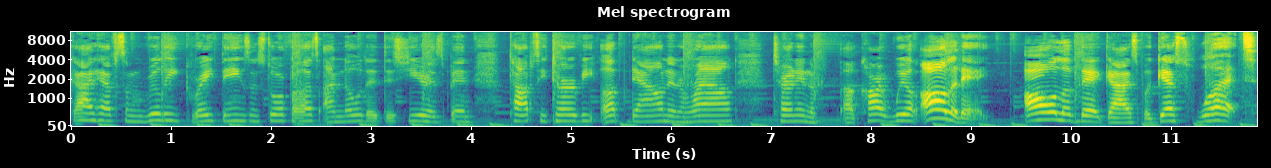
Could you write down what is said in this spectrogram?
God have some really great things in store for us. I know that this year has been topsy turvy, up, down, and around, turning a, a cartwheel, all of that. All of that, guys. But guess what?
